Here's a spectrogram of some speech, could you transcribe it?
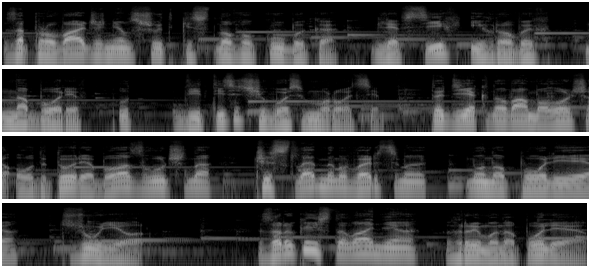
запровадженням швидкісного кубика для всіх ігрових наборів у 2008 році, тоді як нова молодша аудиторія була злучена численними версіями Монополія Junior. За роки існування гри Монополія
